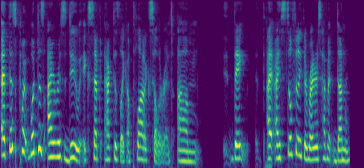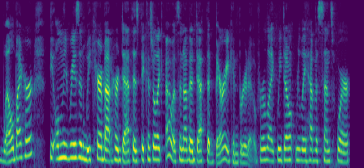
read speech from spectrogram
at this point, what does Iris do except act as like a plot accelerant? Um, they, I, I still feel like the writers haven't done well by her. The only reason we care about her death is because we're like, oh, it's another death that Barry can brood over. Like we don't really have a sense where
